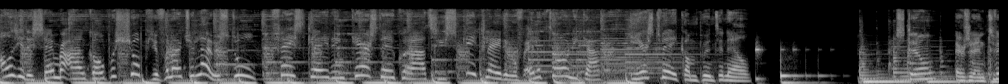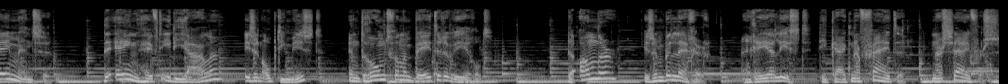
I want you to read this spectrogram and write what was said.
Als je december aankopen, shop je vanuit je luie stoel. Feestkleding, kerstdecoraties, skikleding of elektronica. Eerst Weekamp.nl. Stel, er zijn twee mensen. De een heeft idealen, is een optimist en droomt van een betere wereld. De ander is een belegger Een realist die kijkt naar feiten, naar cijfers.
